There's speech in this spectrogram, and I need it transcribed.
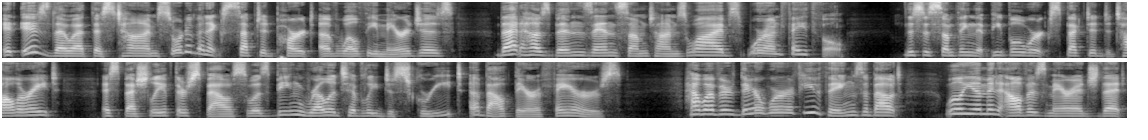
It is, though, at this time, sort of an accepted part of wealthy marriages that husbands and sometimes wives were unfaithful. This is something that people were expected to tolerate, especially if their spouse was being relatively discreet about their affairs. However, there were a few things about William and Alva's marriage that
